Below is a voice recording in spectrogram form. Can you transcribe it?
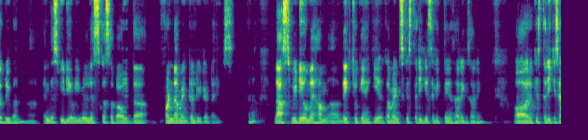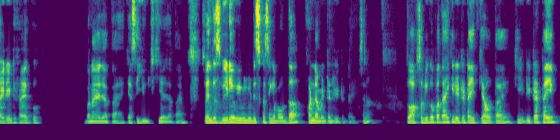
everyone. Uh, in this video we will discuss about the fundamental data types. है ना लास्ट वीडियो में हम uh, देख चुके हैं कि कमेंट्स किस तरीके से लिखते हैं सारे के सारे और किस तरीके से आइडेंटिफायर को बनाया जाता है कैसे यूज़ किया जाता है so in this video we will be discussing about the fundamental data types है ना तो आप सभी को पता है कि डेटा टाइप क्या होता है कि data type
